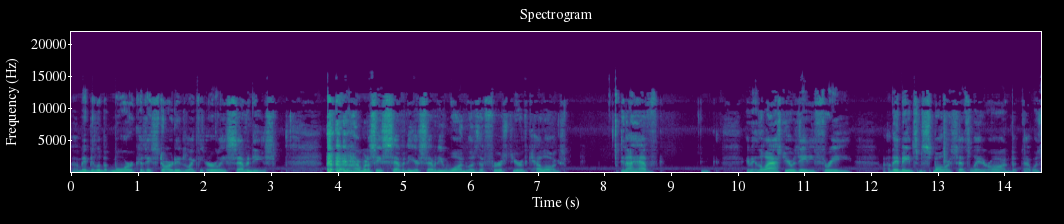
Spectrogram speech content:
uh, maybe a little bit more because they started in like the early 70s. I want to say 70 or 71 was the first year of Kellogg's. And I have, and the last year was 83. Uh, they made some smaller sets later on, but that was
